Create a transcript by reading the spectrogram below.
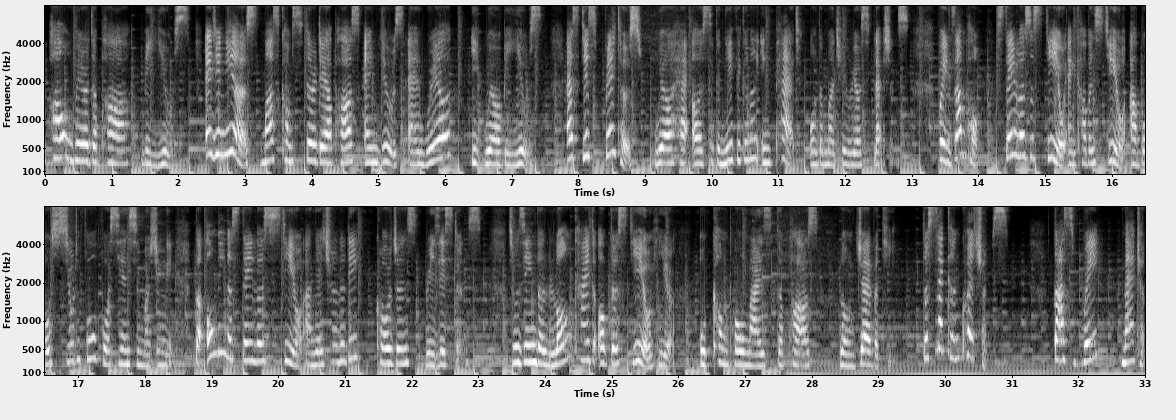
how will the part be used? Engineers must consider their parts and use and where it will be used, as these factors will have a significant impact on the material selections. For example, stainless steel and carbon steel are both suitable for CNC machining, but only the stainless steel are naturally corrosion resistant. Choosing the long kind of the steel here would compromise the part's longevity. The second question Does weight matter?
